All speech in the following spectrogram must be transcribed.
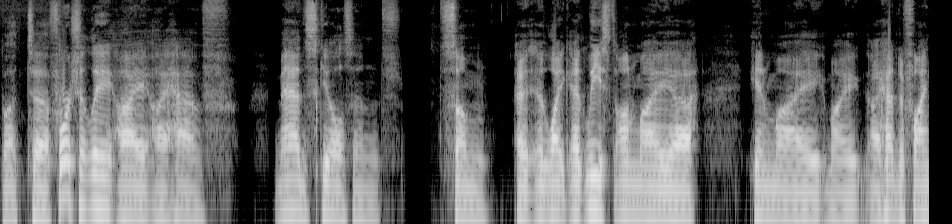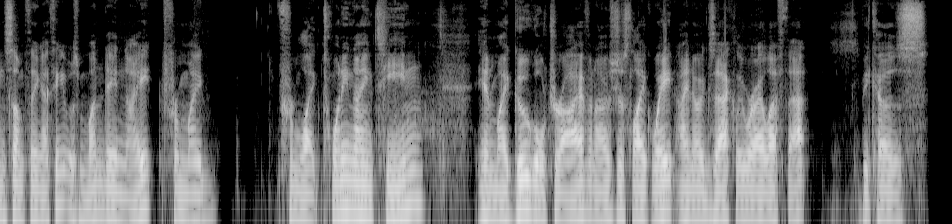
but uh, fortunately, I I have mad skills and some like at least on my uh, in my my I had to find something. I think it was Monday night from my from like 2019 in my Google Drive, and I was just like, wait, I know exactly where I left that because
